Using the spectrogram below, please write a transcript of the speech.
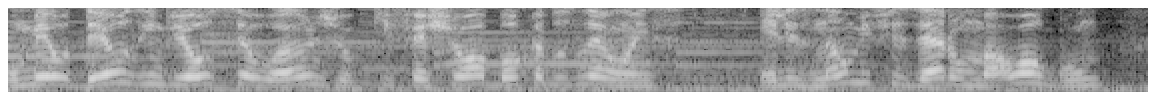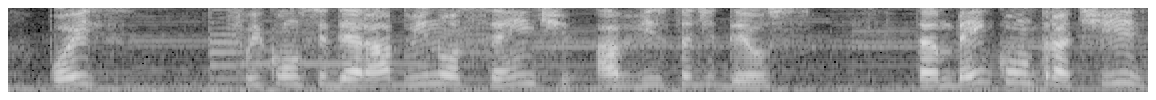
O meu Deus enviou seu anjo que fechou a boca dos leões. Eles não me fizeram mal algum, pois fui considerado inocente à vista de Deus. Também contra ti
